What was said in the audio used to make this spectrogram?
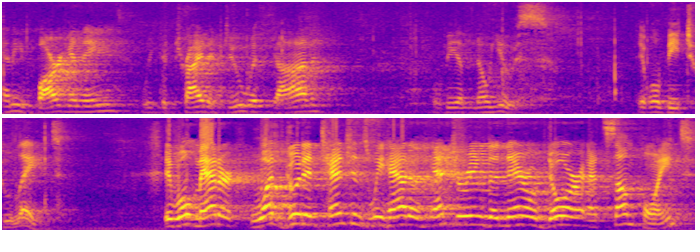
any bargaining we could try to do with God will be of no use. It will be too late. It won't matter what good intentions we had of entering the narrow door at some point,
